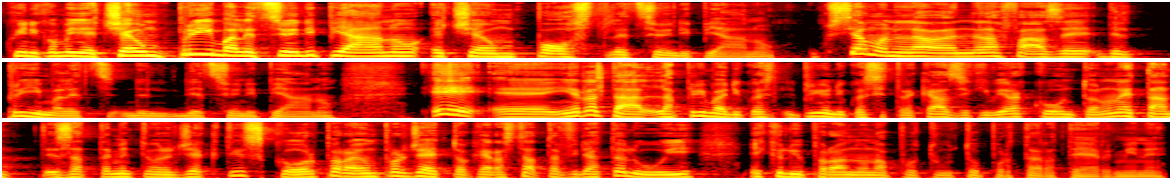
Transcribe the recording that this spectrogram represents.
Quindi, come dire, c'è un prima lezione di piano e c'è un post lezione di piano. Siamo nella, nella fase del prima lezio, lezione di piano e eh, in realtà questi, il primo di questi tre casi che vi racconto non è tant- esattamente un rejected score, però è un progetto che era stato affidato a lui e che lui però non ha potuto portare a termine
